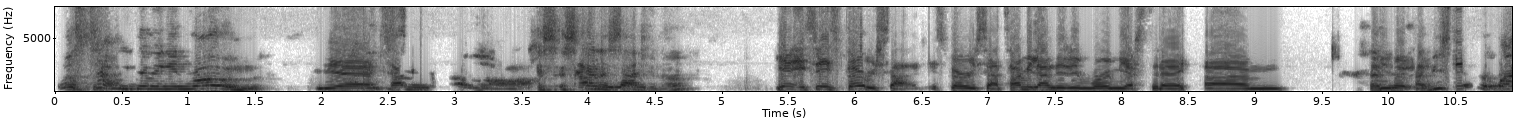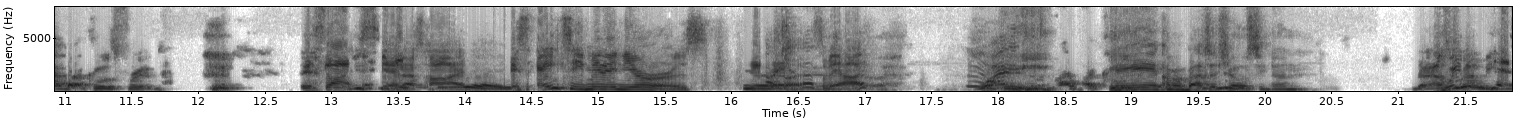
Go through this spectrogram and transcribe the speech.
What's Tammy doing in Rome? Yeah, Tammy, Oh, It's, it's kind of sad, you know. yeah, it's it's very sad. It's very sad. Tammy landed in Rome yesterday. Um, you know, have you seen the buyback clause for him? It's like Yeah, that's high. It's 80 million euros. Yeah. That's a bit high. Why is the buyback Yeah, yeah, coming back to Chelsea then. That's We didn't, get,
